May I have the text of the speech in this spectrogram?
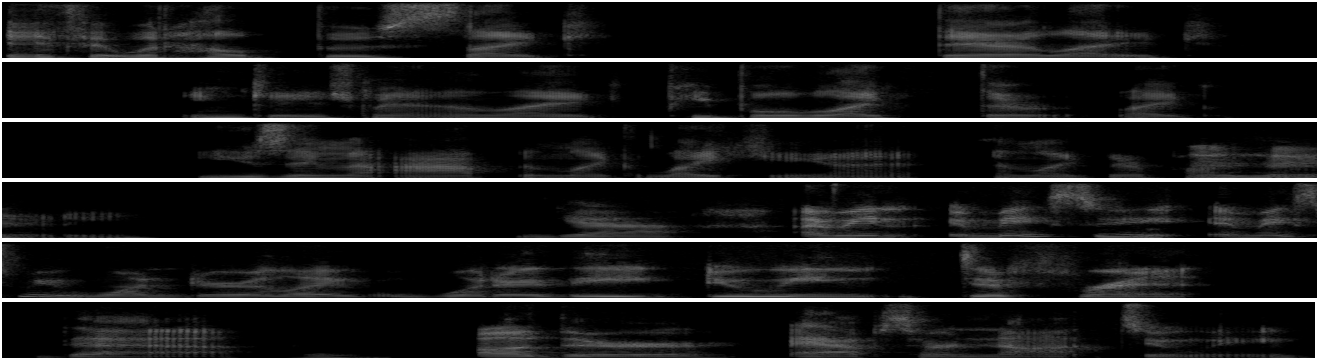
if it would help boost like their like engagement and like people like they're like using the app and like liking it and like their popularity. yeah i mean it makes me it makes me wonder like what are they doing different that Mm. other apps are not doing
